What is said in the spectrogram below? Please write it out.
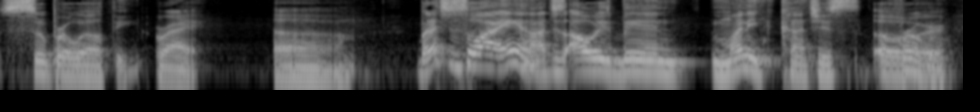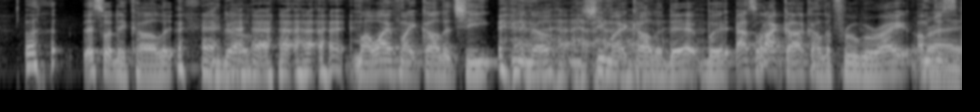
super wealthy. Right. Uh, But that's just who I am. I just always been money conscious or that's what they call it. You know, my wife might call it cheap. You know, she might call it that, but that's what I call. I call it frugal, right? I'm just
